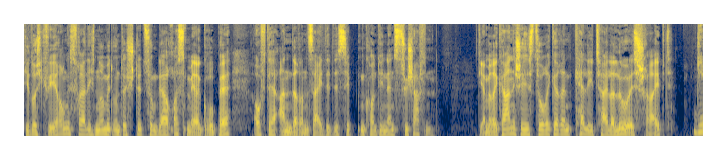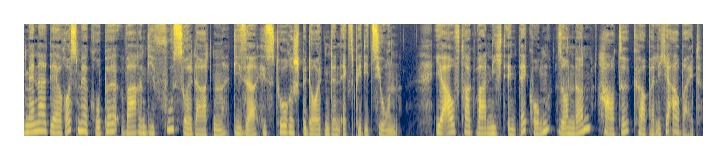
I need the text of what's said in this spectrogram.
Die Durchquerung ist freilich nur mit Unterstützung der Rossmeer-Gruppe auf der anderen Seite des siebten Kontinents zu schaffen. Die amerikanische Historikerin Kelly Tyler Lewis schreibt, die Männer der Rossmeer-Gruppe waren die Fußsoldaten dieser historisch bedeutenden Expedition. Ihr Auftrag war nicht Entdeckung, sondern harte körperliche Arbeit.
